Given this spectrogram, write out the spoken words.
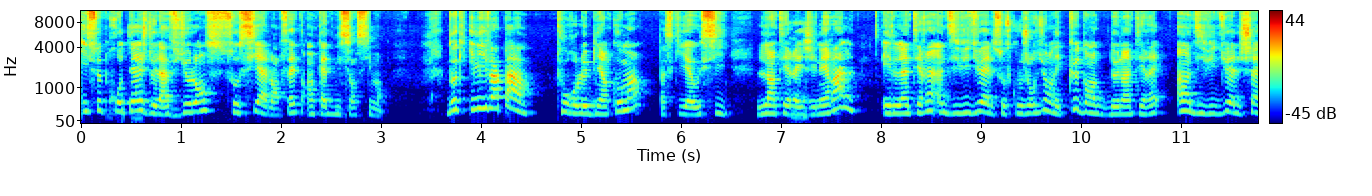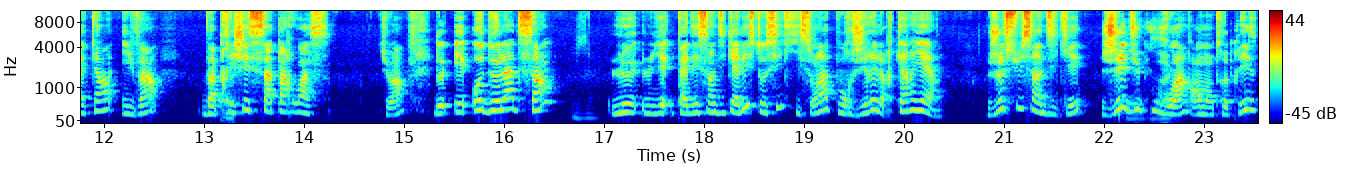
il se protège de la violence sociale en fait en cas de licenciement. Donc il y va pas pour le bien commun, parce qu'il y a aussi l'intérêt général, et l'intérêt individuel. Sauf qu'aujourd'hui, on n'est que dans de l'intérêt individuel. Chacun, il va, va prêcher sa paroisse. Tu vois? Donc, Et au-delà de ça, tu as des syndicalistes aussi qui sont là pour gérer leur carrière. Je suis syndiqué, j'ai du pouvoir en entreprise,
